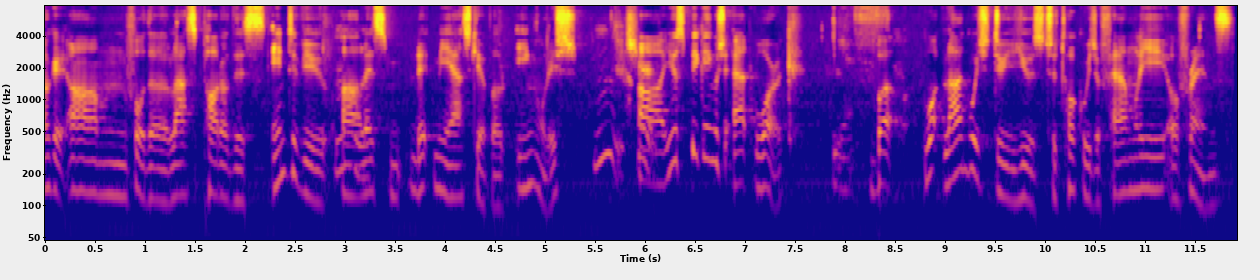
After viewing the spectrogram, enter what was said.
Okay, um, for the last part of this interview, uh, let's let me ask you about English. Mm, sure. Uh, you speak English at work, yes. but what language do you use to talk with your family or friends?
